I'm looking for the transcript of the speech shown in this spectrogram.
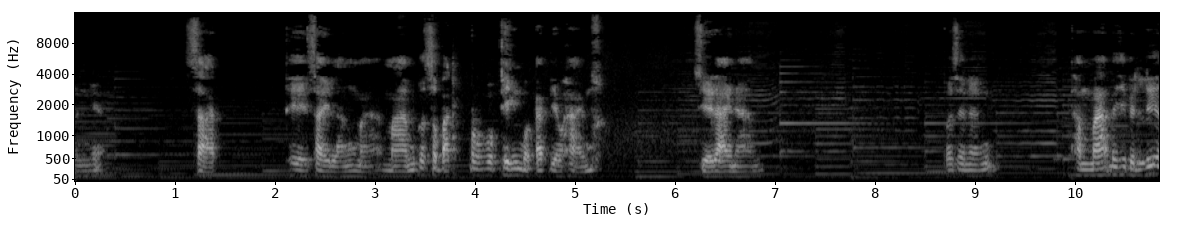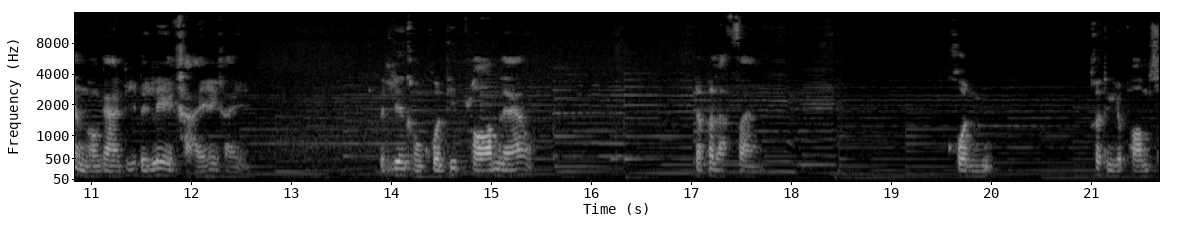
นึงเนี่ยสาดเทใส่หลังหมาหมามันก็สะบัดปุ๊บทิ้งหมดแป๊บเดียวหายหมดเสียดายน้ำ เพราะฉะนั้นธรรมะไม่ใช่เป็นเรื่องของการที่ไปเล่ขายให้ใคร เป็นเรื่องของคนที่พร้อมแล้ว แล้วก็รับฟัง คนก็ถึงจะพร้อมส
